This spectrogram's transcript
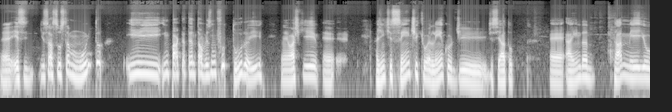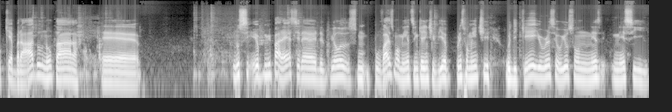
é, esse, isso assusta muito e impacta até talvez no futuro aí. Né? Eu acho que é, a gente sente que o elenco de, de Seattle é, ainda tá meio quebrado, não tá. É, no, eu, me parece, né, pelos, por vários momentos em que a gente via, principalmente o DK e o Russell Wilson nesse, nesse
